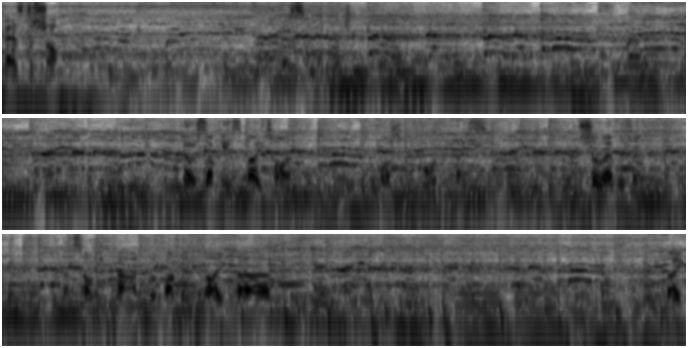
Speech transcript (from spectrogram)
There's the shop. There's someone watching the No, it's lucky it's night time whilst I'm recording this. Show everything. That sounded bad, but I mean like um like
